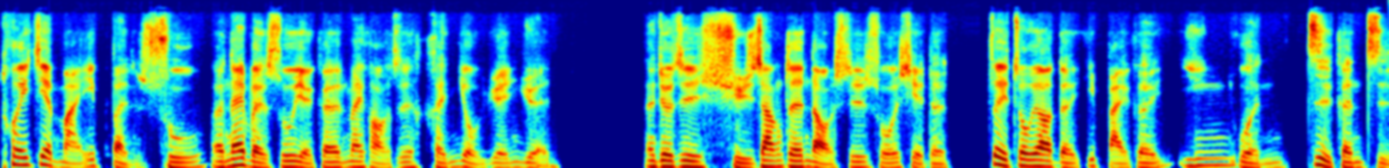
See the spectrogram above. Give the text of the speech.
推荐买一本书，而那本书也跟 Michael 老师很有渊源，那就是许章真老师所写的。最重要的一百个英文字根字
